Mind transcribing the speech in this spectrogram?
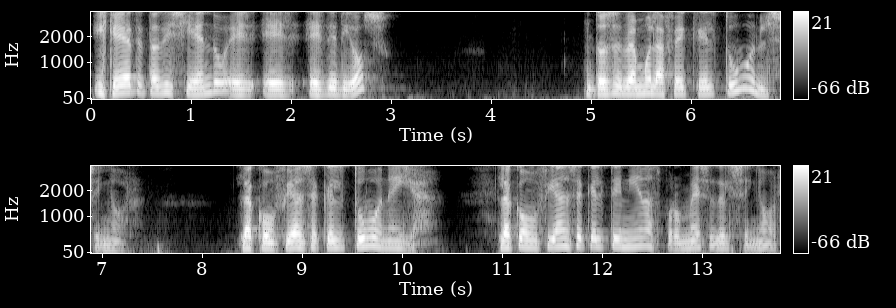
y que ella te está diciendo es, es de Dios. Entonces vemos la fe que él tuvo en el Señor. La confianza que él tuvo en ella la confianza que él tenía en las promesas del Señor.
